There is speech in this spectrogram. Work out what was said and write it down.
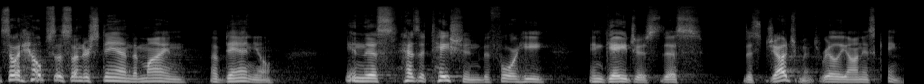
So it helps us understand the mind of Daniel in this hesitation before he engages this, this judgment really on his king.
